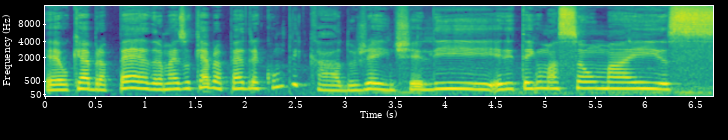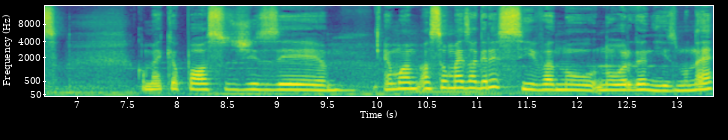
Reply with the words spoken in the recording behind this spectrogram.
é, o quebra-pedra, mas o quebra-pedra é complicado, gente. Ele, ele tem uma ação mais. Como é que eu posso dizer? É uma ação mais agressiva no, no organismo, né?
